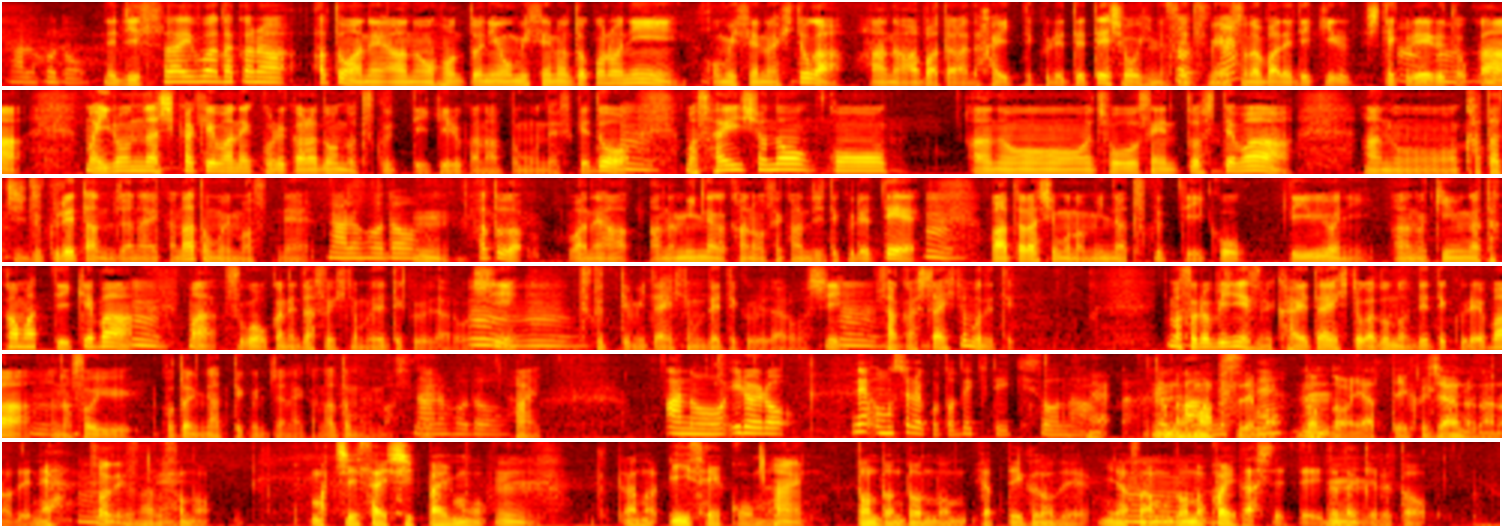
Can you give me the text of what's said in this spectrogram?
なるほど。で、実際はだから、あとはね、あの、本当にお店のところに、お店の人が、あの、アバターで入ってくれてて、商品の説明をその場でできる、してくれるとうんうんか、まあ、いろんな仕掛けはね、これからどんどん作っていけるかなと思うんですけど、うん。まあ、最初の、こう、あのー挑戦としては、あのー形作れたんじゃないかなと思いますね。なるほど、うん。あとはね、ああの、みんなが可能性感じてくれて、うん。新しいものをみんな作っていこうっていうように、あの、機運が高まっていけば、うんまあ、すごいお金出す人も出てくるだろうし、うんうん作ってみたい人も出てくるだろうし、うん参加したい人も出てくる。まあ、それをビジネスに変えたい人がどんどん出てくれば、うんあの、そういうことになっていくんじゃないかなと思いますね。なるほど、はい。あのいろいろね面白いことできていきそうなね、旅マップスでもどんどんやっていくジャンルなのでね。うんそうですねその、まあ、小さい失敗も、うん。あの、いい成功も、はい。どんどんどんどんやっていくので、皆さんもどんどん声出していっていただけると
